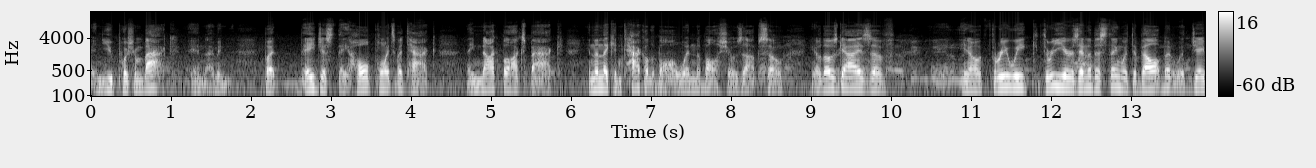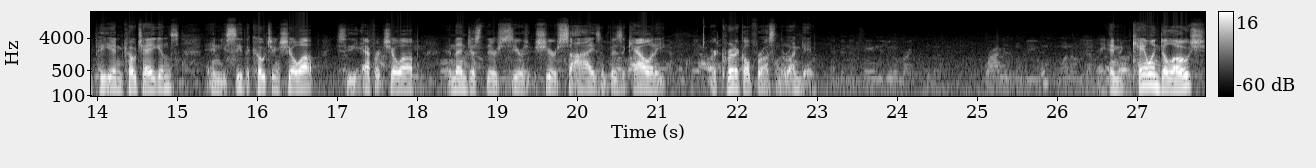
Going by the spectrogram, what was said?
and you push them back. And I mean, but they just they hold points of attack. They knock blocks back, and then they can tackle the ball when the ball shows up. So, you know, those guys have, you know, three week, three years into this thing with development with JP and Coach Haggins, and you see the coaching show up, you see the effort show up, and then just their sheer, sheer size and physicality are critical for us in the run game. And Kalen DeLoach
